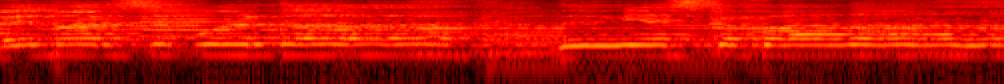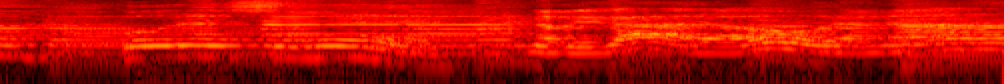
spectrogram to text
El mar se acuerda de mi escapada. Por eso de navegar ahora nada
